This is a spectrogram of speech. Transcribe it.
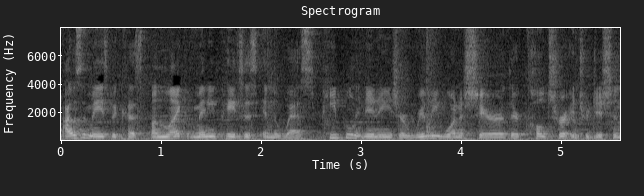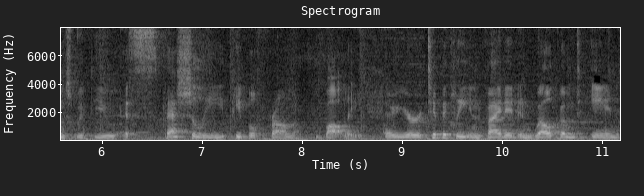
I was amazed because unlike many places in the West, people in Indonesia really want to share their culture and traditions with you, especially people from Bali. You're typically invited and welcomed in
